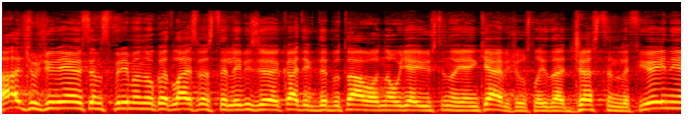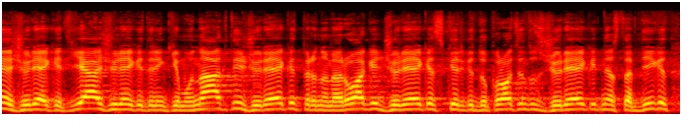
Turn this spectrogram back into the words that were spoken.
Ačiū žiūrėjusiems, primenu, kad Laisvės televizijoje ką tik debitavo nauja Justino Jankievičiaus laida Justin Lithuania. Žiūrėkit ją, žiūrėkit rinkimų naktį, žiūrėkit, prenumeruokit, žiūrėkit, skirkit 2 procentus, žiūrėkit, nestabdykit.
